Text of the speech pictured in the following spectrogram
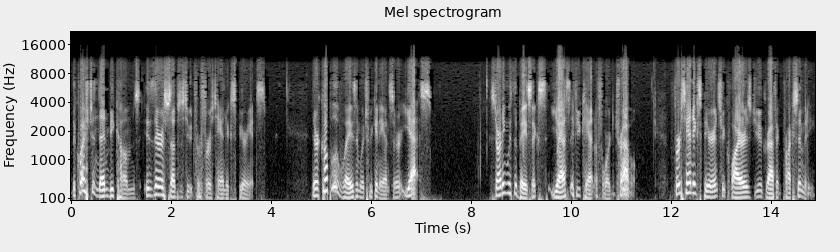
The question then becomes, is there a substitute for first-hand experience? There are a couple of ways in which we can answer yes. Starting with the basics, yes if you can't afford to travel. First-hand experience requires geographic proximity,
